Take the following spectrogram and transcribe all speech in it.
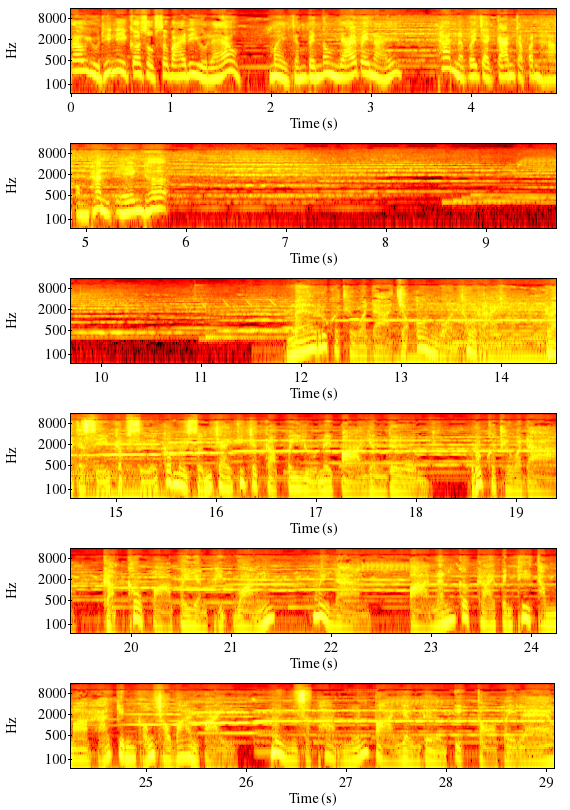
เราอยู่ที่นี่ก็สุขสบายดีอยู่แล้ว ไม่จำเป็นต้องย้ายไปไหน ท่านน่ะไปจัดการกับปัญหาของท่านเองเถอะแม้รุกขเทวดาจะอ้อนวอนเท่าไหร่ ราชสีกับเสือก็ไม่สนใจที่จะกลับไปอยู่ในป่าอย่างเดิม รุกขเทวดากลับเข้าป่าไปอย่างผิดหวัง ไม่นาน ป่านั้นก็กลายเป็นที่ทำมาหากินของชาวบ้านไป ไม่มีสภาพเหมือนป่าอย่างเดิมอีกต่อไปแล้ว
